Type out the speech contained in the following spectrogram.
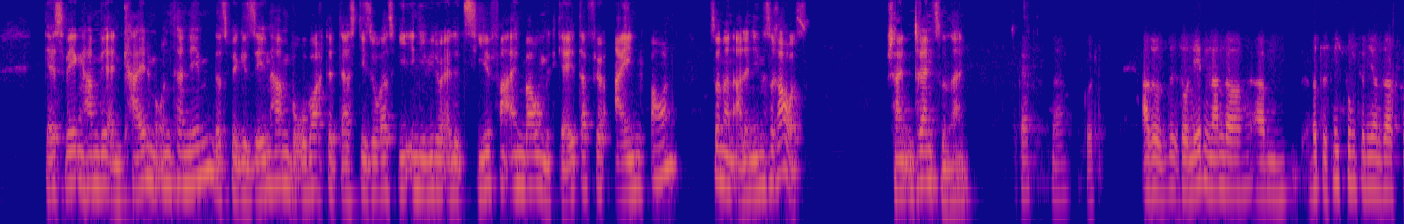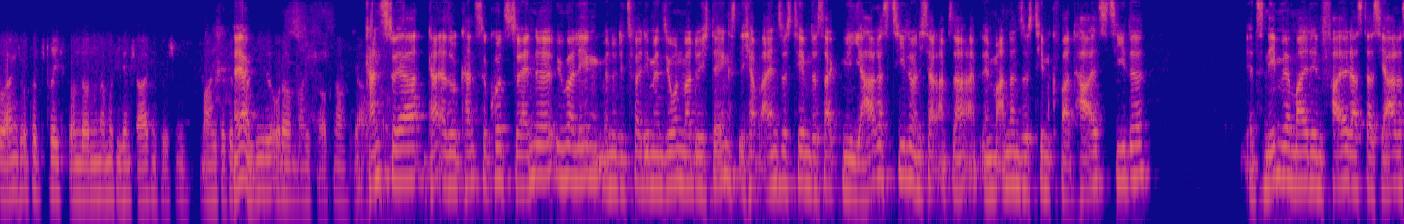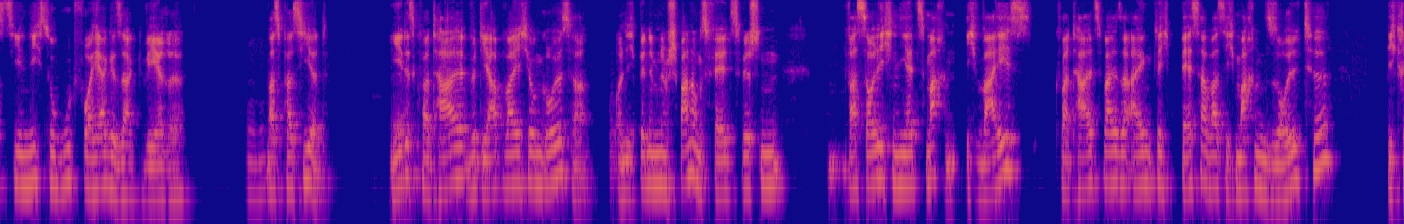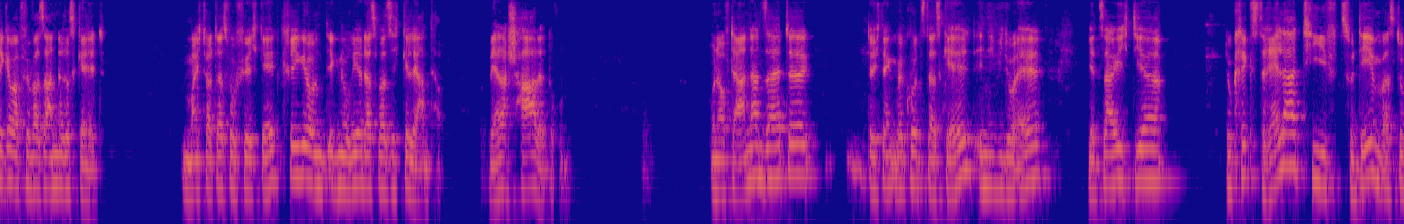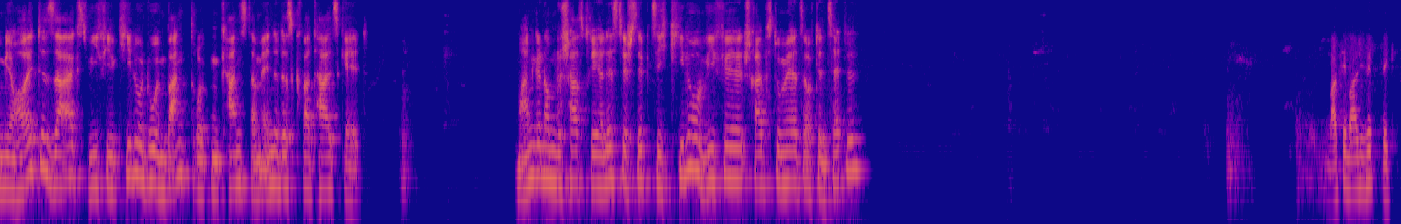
Deswegen haben wir in keinem Unternehmen, das wir gesehen haben, beobachtet, dass die sowas wie individuelle Zielvereinbarung mit Geld dafür einbauen, sondern alle nehmen es raus. Scheint ein Trend zu sein. Okay, ja, gut. Also so nebeneinander ähm, wird es nicht funktionieren, sagst du eigentlich unterm Strich, sondern man muss sich entscheiden zwischen, mache ich das jetzt naja, agil oder mache ich es auf einer ja. Kannst du ja, also kannst du kurz zu Ende überlegen, wenn du die zwei Dimensionen mal durchdenkst. Ich habe ein System, das sagt mir Jahresziele und ich sage im anderen System Quartalsziele. Jetzt nehmen wir mal den Fall, dass das Jahresziel nicht so gut vorhergesagt wäre. Mhm. Was passiert? Jedes Quartal wird die Abweichung größer. Und ich bin in einem Spannungsfeld zwischen, was soll ich denn jetzt machen? Ich weiß quartalsweise eigentlich besser, was ich machen sollte. Ich kriege aber für was anderes Geld. Mache ich doch das, wofür ich Geld kriege und ignoriere das, was ich gelernt habe. Wäre schade drum. Und auf der anderen Seite durchdenken wir kurz das Geld individuell. Jetzt sage ich dir, Du kriegst relativ zu dem, was du mir heute sagst, wie viel Kilo du im Bank drücken kannst, am Ende des Quartals Geld. Mal angenommen, du schaffst realistisch 70 Kilo, wie viel schreibst du mir jetzt auf den Zettel? Maximal die 70.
